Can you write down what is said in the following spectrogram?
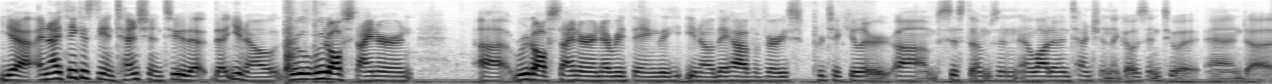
yeah, and I think it's the intention too that, that you know, Ru Rudolf Steiner and uh, Rudolf Steiner and everything, they, you know, they have a very particular um, systems and, and, a lot of intention that goes into it. And, uh,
